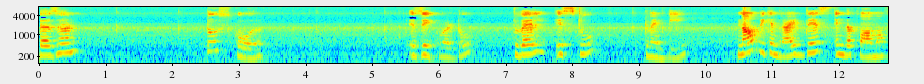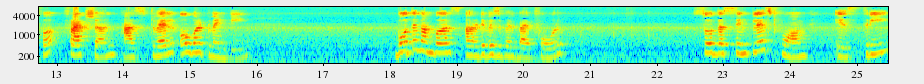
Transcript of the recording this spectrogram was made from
dozen to score is equal to 12 is to 20. Now we can write this in the form of a fraction as 12 over 20. Both the numbers are divisible by 4. So the simplest form is 3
